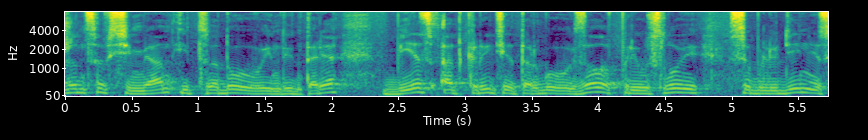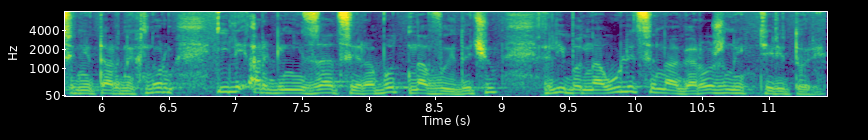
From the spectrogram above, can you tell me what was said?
саженцев, семян и садового инвентаря без открытия торговых залов при условии соблюдения санитарных норм или организации работ на выдачу, либо на улице на огороженной территории.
